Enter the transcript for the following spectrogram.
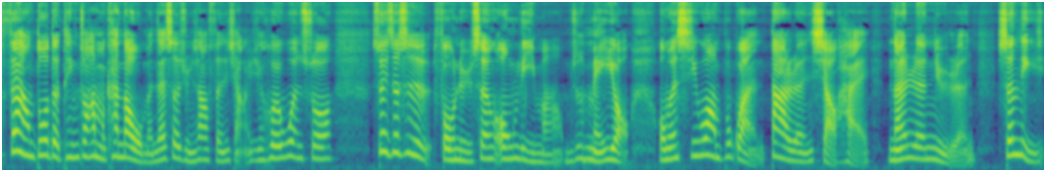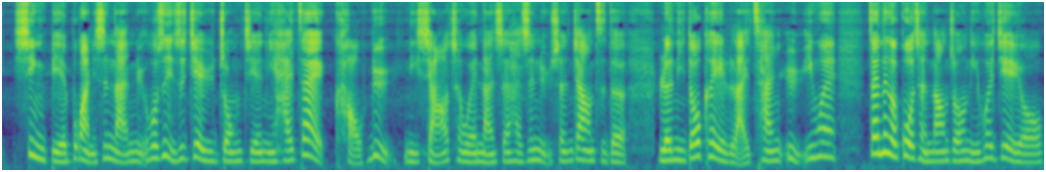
非常多的听众，他们看到我们在社群上分享，也会问说，所以这是否女生 only 吗？我们就说没有，我们希望不管大人小孩、男人女人、生理性别，不管你是男女，或是你是介于中间，你还在考虑你想要成为男生还是女生这样子的人，你都可以来参与，因为在那个过程当中，你会借由。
